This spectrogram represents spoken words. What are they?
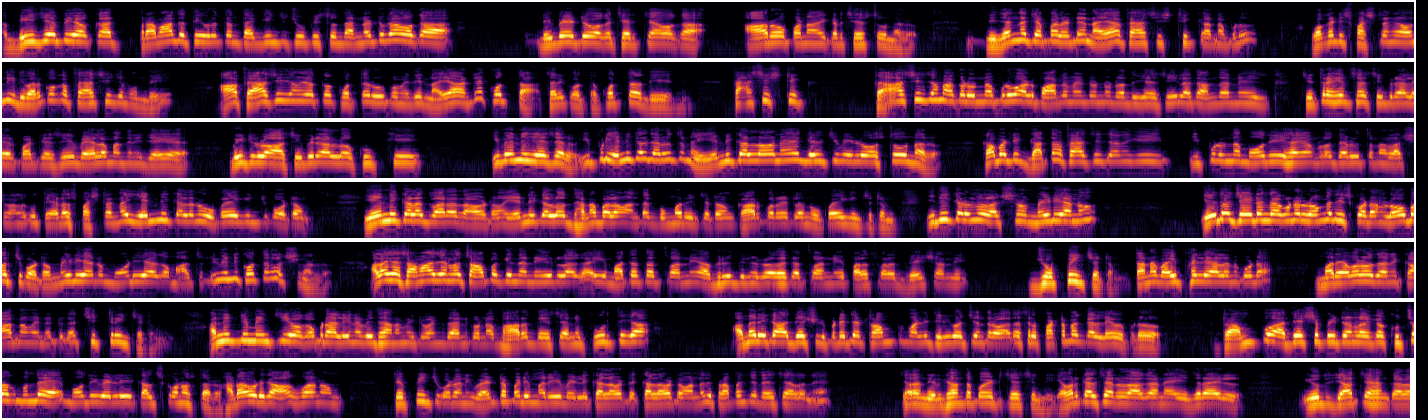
బీజేపీ యొక్క ప్రమాద తీవ్రతను తగ్గించి చూపిస్తుంది అన్నట్టుగా ఒక డిబేటు ఒక చర్చ ఒక ఆరోపణ ఇక్కడ చేస్తూ ఉన్నారు. నిజంగా చెప్పాలంటే నయా ఫ్యాసిస్టిక్ అన్నప్పుడు ఒకటి స్పష్టంగా ఉంది. ఇది వరకు ఒక ఫ్యాసిజం ఉంది. ఆ ఫ్యాసిజం యొక్క కొత్త రూపం ఇది నయా అంటే కొత్త సరికొత్త కొత్తది. ఫ్యాసిస్టిక్ ఫ్యాసిజం అక్కడ ఉన్నప్పుడు వాళ్ళు పార్లమెంటును రద్దు చేసి లేకపోతే అందరినీ చిత్రహింస శిబిరాలు ఏర్పాటు చేసి వేల మందిని జయ వీటిలో ఆ శిబిరాల్లో కుక్కి ఇవన్నీ చేశారు. ఇప్పుడు ఎన్నికలు జరుగుతున్నాయి. ఎన్నికల్లోనే గెలిచి వీళ్ళు వస్తూ ఉన్నారు. కాబట్టి గత ఫ్యాసిజానికి ఇప్పుడున్న మోదీ హయాంలో జరుగుతున్న లక్షణాలకు తేడా స్పష్టంగా ఎన్నికలను ఉపయోగించుకోవటం ఎన్నికల ద్వారా రావటం ఎన్నికల్లో ధనబలం అంతా గుమ్మరించటం కార్పొరేట్లను ఉపయోగించటం ఇది ఇక్కడ ఉన్న లక్షణం. మీడియాను ఏదో చేయడం కాకుండా లొంగ తీసుకోవడం లోబర్చుకోవటం మీడియాను మోడియాగా మార్చడం ఇవన్నీ కొత్త లక్షణాలు. అలాగే సమాజంలో చాప కింద నీరులాగా ఈ మతతత్వాన్ని అభివృద్ధి నిరోధకత్వాన్ని పరస్పర ద్వేషాన్ని జొప్పించటం తన వైఫల్యాలను కూడా మరెవరో దానికి కారణమైనట్టుగా చిత్రించటం. అన్నింటిని మించి ఒకప్పుడు అలీన విధానం ఇటువంటి దానికి ఉన్న భారతదేశాన్ని పూర్తిగా అమెరికా అధ్యక్షుడు ఇప్పుడైతే ట్రంప్ మళ్ళీ తిరిగి వచ్చిన తర్వాత అసలు పట్టపక్కలు లేవు ఇప్పుడు. ట్రంప్ అధ్యక్ష పీఠంలో ఇంకా కూర్చోక ముందే మోదీ వెళ్ళి కలుసుకొని వస్తారు. హడావుడిగా ఆహ్వానం తెప్పించుకోవడానికి వెంటపడి మరీ వెళ్ళి కలవట కలవటం అన్నది ప్రపంచ దేశాలనే చాలా నిర్ఘాంతపోయేట్టు చేసింది. ఎవరు కలిశారు రాగానే? ఇజ్రాయెల్ యూత్ జాత్యహంకార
